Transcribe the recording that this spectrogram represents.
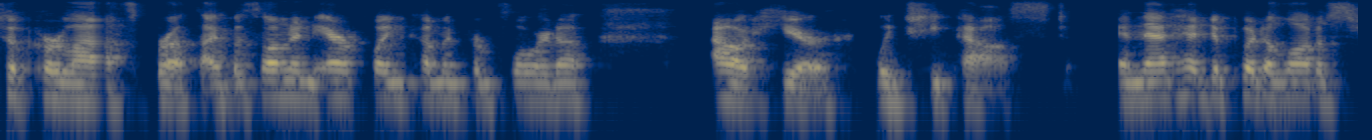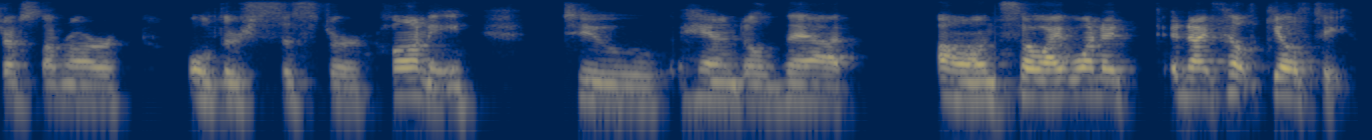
took her last breath. I was on an airplane coming from Florida out here when she passed. And that had to put a lot of stress on our older sister, Connie, to handle that. Um, so I wanted, and I felt guilty,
